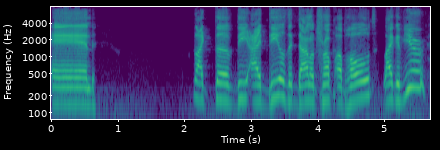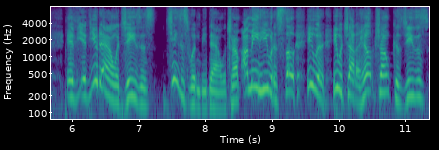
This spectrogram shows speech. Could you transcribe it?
And – like the the ideals that Donald Trump upholds. Like if you're if if you down with Jesus, Jesus wouldn't be down with Trump. I mean, he would have so he would he would try to help Trump because Jesus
